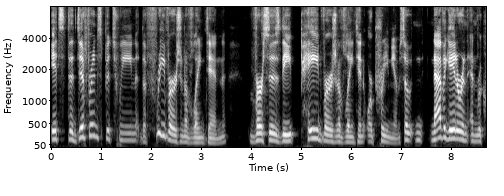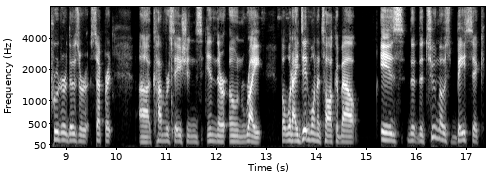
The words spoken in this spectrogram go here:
it's the difference between the free version of LinkedIn versus the paid version of LinkedIn or premium. So, Navigator and, and Recruiter, those are separate uh, conversations in their own right. But what I did want to talk about is the, the two most basic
